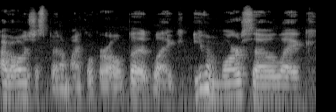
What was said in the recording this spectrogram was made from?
I've always just been a Michael girl. But like, even more so, like,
